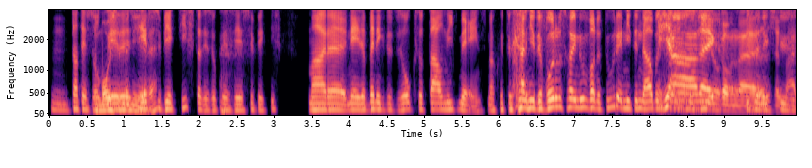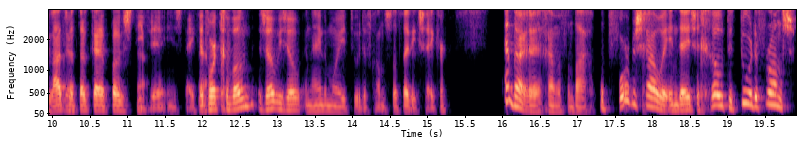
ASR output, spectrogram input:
Hmm. Dat is ook weer zeer subjectief. Dat is ook weer zeer subjectief. Maar uh, nee, daar ben ik het dus ook totaal niet mee eens. Maar goed, we gaan hier de voorbeschouwing doen van de Tour en niet de nabeschouwing ja, van de nee, kom, uh, is is Laten we het ook uh, positief insteken. Het wordt gewoon sowieso een hele mooie Tour de France. Dat weet ik zeker. En daar gaan we vandaag op voorbeschouwen in deze grote Tour de France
